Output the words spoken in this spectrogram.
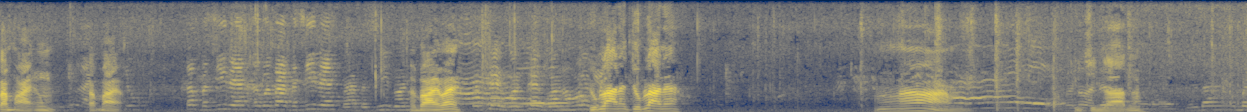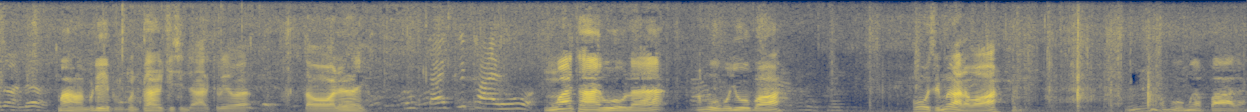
ตำอ่ายอืมตำอ่าย บายบายไว้จุบร้านเนี่ยจุบร้านเนี่ยอ่ากินสินดาดนะมาพอดีผมคนพาไปกินสินดาดก็เรียกว่า ต่อเลยได้คือไทยหัวมึงว่าถ่ายหูแล้วน้ำหูมาอยู่บ่โอ้สิเมื่อหรอวะอืมน้ำหูเมื่อปลาแหละ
